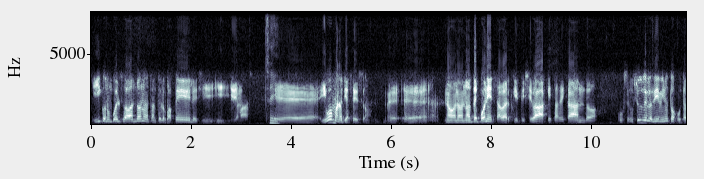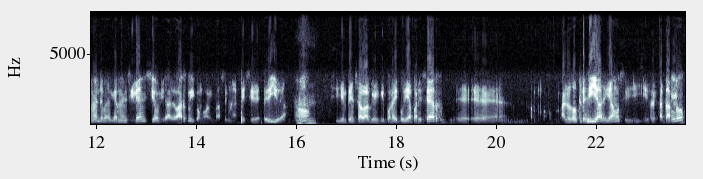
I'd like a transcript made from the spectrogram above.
y con un bolso de abandono, tanto los papeles y, y- y demás. Sí. Eh, y vos manoteas eso. Eh, eh, no, no, no te pones a ver qué te llevas, qué estás dejando. Yo usé los 10 minutos justamente para quedarme en silencio, mirar al barco y como iba a ser una especie de despedida, ¿no? Si bien pensaba que, que por ahí podía aparecer, eh, eh, a los dos tres días, digamos, y, y rescatarlo,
